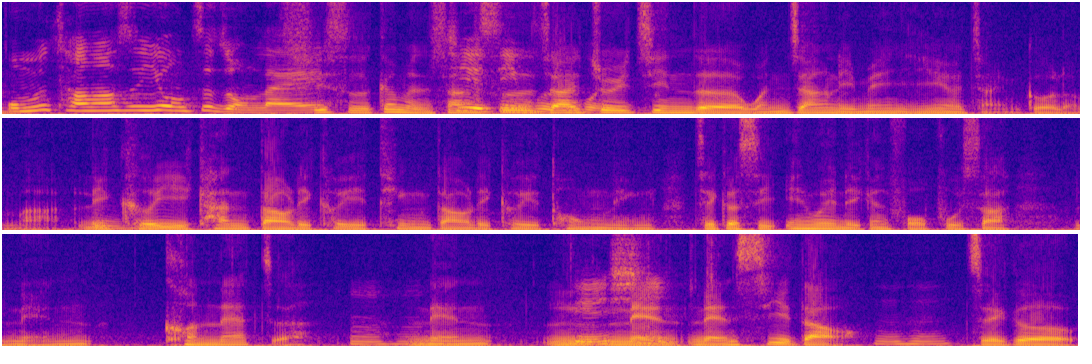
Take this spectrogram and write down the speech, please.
我们常常是用这种来。其实根本上是在最近的文章里面已经有讲过了嘛。你可以看到，你可以听到，你可以通灵，这个是因为你跟佛菩萨连 connect，嗯，连。联联系到，嗯哼，这个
